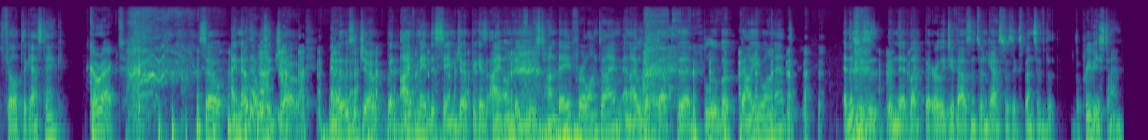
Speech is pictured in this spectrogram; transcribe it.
fill up the gas tank. Correct. so I know that was a joke. I know it was a joke, but I've made the same joke because I owned a used Hyundai for a long time, and I looked up the Blue Book value on it. And this was in the like the early 2000s when gas was expensive the, the previous time.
